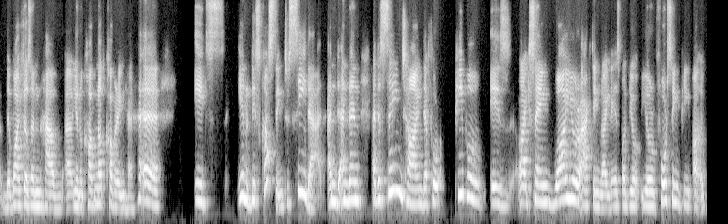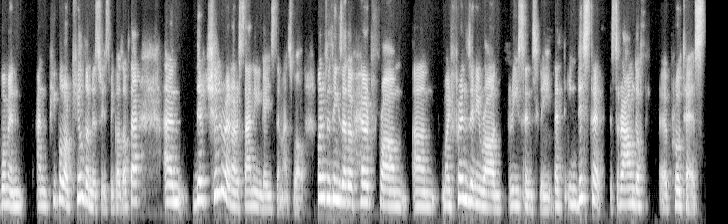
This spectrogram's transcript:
the wife doesn't have, uh, you know, co not covering her hair. It's, you know, disgusting to see that. And, and then at the same time, therefore, people is like saying, why you're acting like this, but you're, you're forcing uh, women and people are killed on the streets because of that. And their children are standing against them as well. One of the things that I've heard from um, my friends in Iran recently, that in this round of uh, protests,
